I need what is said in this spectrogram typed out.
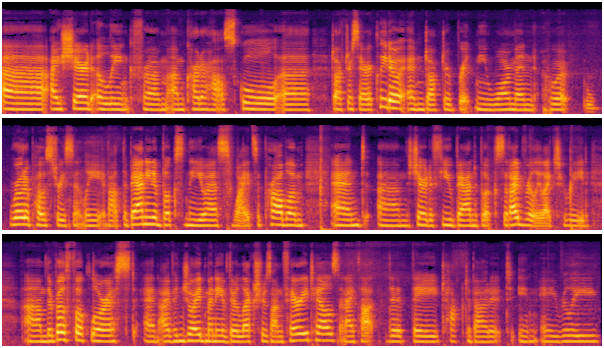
uh, I shared a link from um, Carterhaugh School. Uh, Dr. Sara Cleto and Dr. Brittany Warman, who wrote a post recently about the banning of books in the US, why it's a problem, and um, shared a few banned books that I'd really like to read. Um, they're both folklorist, and I've enjoyed many of their lectures on fairy tales, and I thought that they talked about it in a really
